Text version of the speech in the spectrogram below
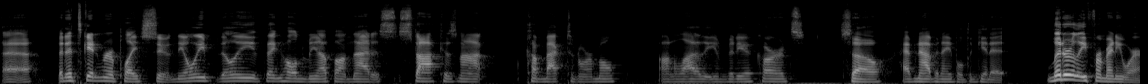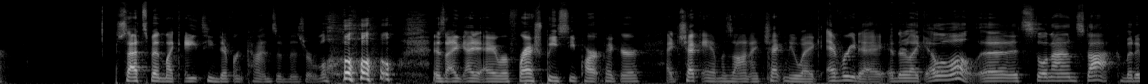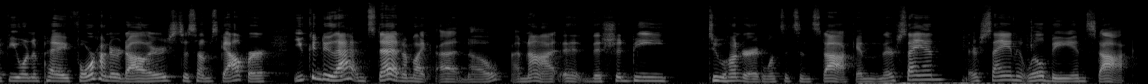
Uh, but it's getting replaced soon. The only the only thing holding me up on that is stock has not come back to normal on a lot of the Nvidia cards, so I've not been able to get it literally from anywhere. So that's been like 18 different kinds of miserable. is I, I, I, refresh PC Part Picker, I check Amazon, I check Newegg every day, and they're like, "LOL, uh, it's still not in stock." But if you want to pay $400 to some scalper, you can do that instead. I'm like, uh, "No, I'm not. It, this should be 200 once it's in stock and they're saying they're saying it will be in stock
